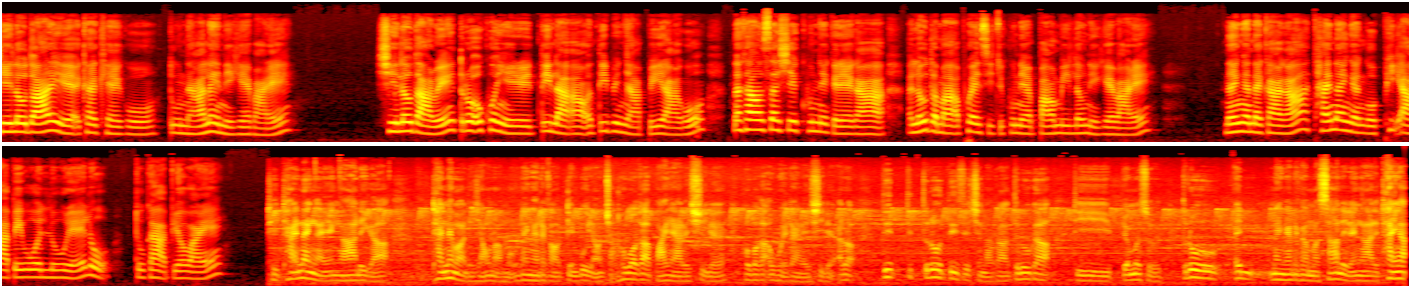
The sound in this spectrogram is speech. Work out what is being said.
ရေလုတ်သားတွေရဲ့အခက်အခဲကိုသူနားလည်နေခဲ့ပါတယ်။ရေလုတ်သားတွေသူတို့အခွင့်အရေးတွေတိလာအောင်အသိပညာပေးတာကို2018ခုနှစ်ကတည်းကအလုပ်သမားအဖွဲ့အစည်းတစ်ခုနဲ့ပေါင်းပြီးလုပ်နေခဲ့ပါတယ်။နိုင်ငံတကာကထိုင်းနိုင်ငံကိုဖိအားပေးဖို့လိုတယ်လို့သူကပြောပါတယ်ဒီထိုင်းနိုင်ငံရဲ့ငါးတွေက ထိုင်းနိုင်ငံမှာနေရောင်းတာမဟုတ်နိုင်ငံတကာကိုတင်ပို့ရောင်းချဟိုဘက်ကဘိုင်းယာတွေရှိတယ်ဟိုဘက်ကအဝယ်တန်းတွေရှိတယ်အဲ့တော့ဒီသူတို့သိစေချင်တာကသူတို့ကဒီပြောမဆိုသူတို့အဲ့နိုင်ငံတကာမှာစားနေတဲ့ငါးတွေထိုင်းက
